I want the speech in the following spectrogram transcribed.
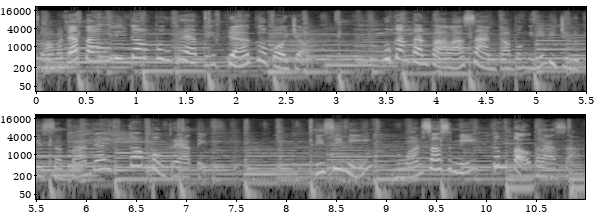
Selamat datang di Kampung Kreatif Dago Pojok. Bukan tanpa alasan kampung ini dijuluki sebagai kampung kreatif. Di sini, nuansa seni kental terasa.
